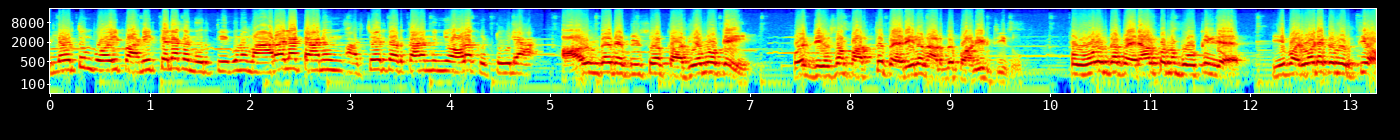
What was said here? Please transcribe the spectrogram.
എല്ലായിടത്തും പോയി പണിക്കലൊക്കെ നിർത്തിക്കണു മാറാലട്ടാനും അടിച്ചോരി തടുക്കാനൊന്നും ഇനി ഓളെ കിട്ടൂല. അതെന്താ നബീസോ? കഥയമൊക്കെ ഒരു ദിവസം പത്ത് പെരയിൽ നടന്ന് പണിയെടുത്തിരുന്നു. ഇപ്പൊ ഓളെന്താ പേരാൾക്കൊന്നും പോക്കില്ലേ? ഈ പരിപാടിയൊക്കെ നിർത്തിയോ?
